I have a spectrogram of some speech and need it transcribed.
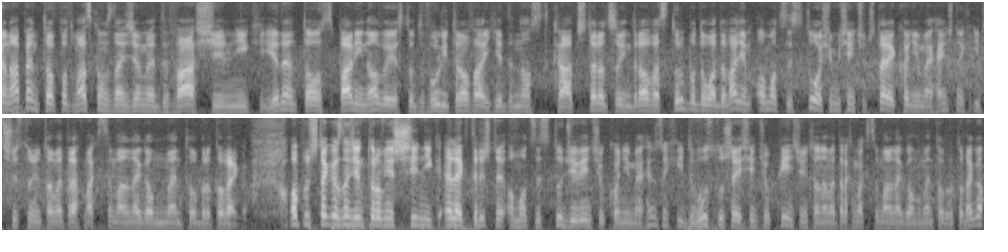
Chodzi o napęd, to pod maską znajdziemy dwa silniki. Jeden to spalinowy, jest to dwulitrowa jednostka czterocylindrowa z turbodoładowaniem o mocy 184 koni mechanicznych i 300 Nm maksymalnego momentu obrotowego. Oprócz tego znajdziemy tu również silnik elektryczny o mocy 109 koni mechanicznych i 265 Nm maksymalnego momentu obrotowego,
